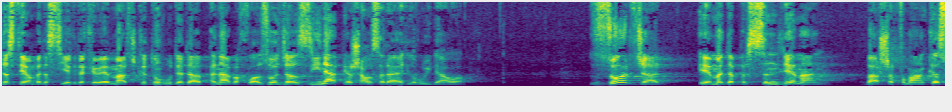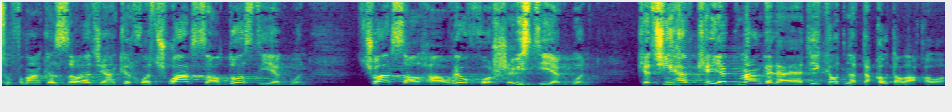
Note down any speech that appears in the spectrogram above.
دەستیان بە دەستی یەک دەکەوێت، ماچکردن ڕوودەدات، پەنا بەخوا زۆر جار زینا پێش هاوسەرایەتی ڕوویداوە. زۆر جار ئێمە دەپرسن لێمان باشە فڵان کەس و فڵان کەس زەواجیان کرد خۆ چوار ساڵ دۆستی یەک بوون چوار ساڵ هاوڕێ و خۆشەویستی یەک بوون کەچی هەر کە یەک مانگە لایەتی کەوتنە تەقە و تەڵاقەوە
